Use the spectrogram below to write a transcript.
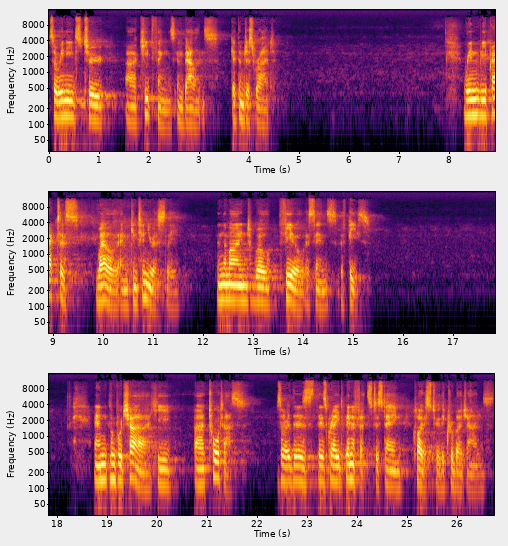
So we need to uh, keep things in balance Get them just right. When we practice well and continuously, then the mind will feel a sense of peace. And Luang Por Chah, he uh, taught us. So there's, there's great benefits to staying close to the Krubajans,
